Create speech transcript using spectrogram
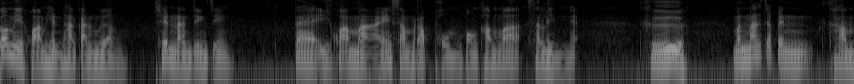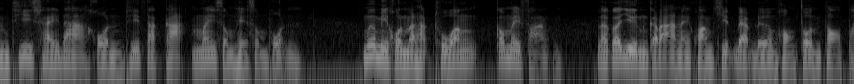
ก็มีความเห็นทางการเมือง เช่นนั้นจริง ๆ แต่อีกความหมายสำหรับผมของคำว่าสลิมเนี่ยคือมันมักจะเป็นคำที่ใช้ด่าคนที่ตะกะไม่สมเหตุสมผล เมื่อมีคนมาทักท้วงก็ไม่ฟัง แล้วก็ยืนกรานในความคิดแบบเดิมของตนต่อไป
